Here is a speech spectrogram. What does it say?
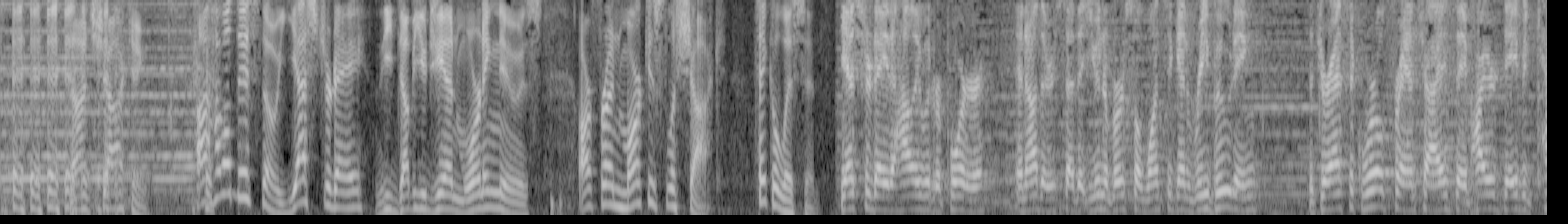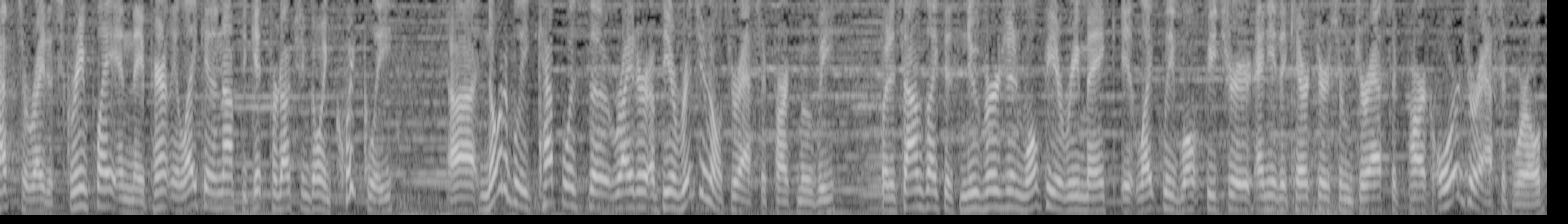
not shocking. Uh, how about this, though? Yesterday, the WGN Morning News, our friend Marcus Leshock. Take a listen. Yesterday, The Hollywood Reporter and others said that Universal once again rebooting the Jurassic World franchise. They've hired David Koepp to write a screenplay, and they apparently like it enough to get production going quickly. Uh, notably, Koepp was the writer of the original Jurassic Park movie, but it sounds like this new version won't be a remake. It likely won't feature any of the characters from Jurassic Park or Jurassic World.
